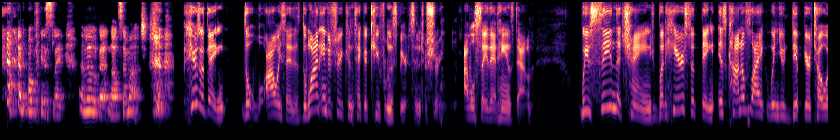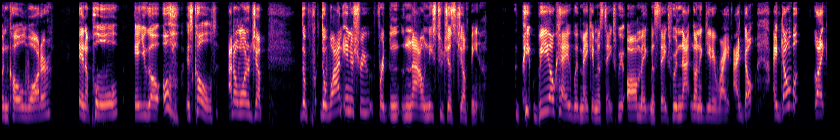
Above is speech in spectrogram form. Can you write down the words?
and obviously, a little bit, not so much. Here's the thing the, I always say this the wine industry can take a cue from the spirits industry. I will say that hands down. We've seen the change, but here's the thing it's kind of like when you dip your toe in cold water in a pool and you go, oh, it's cold. I don't want to jump. The, the wine industry for now needs to just jump in be okay with making mistakes. We all make mistakes. We're not going to get it right. I don't. I don't like.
